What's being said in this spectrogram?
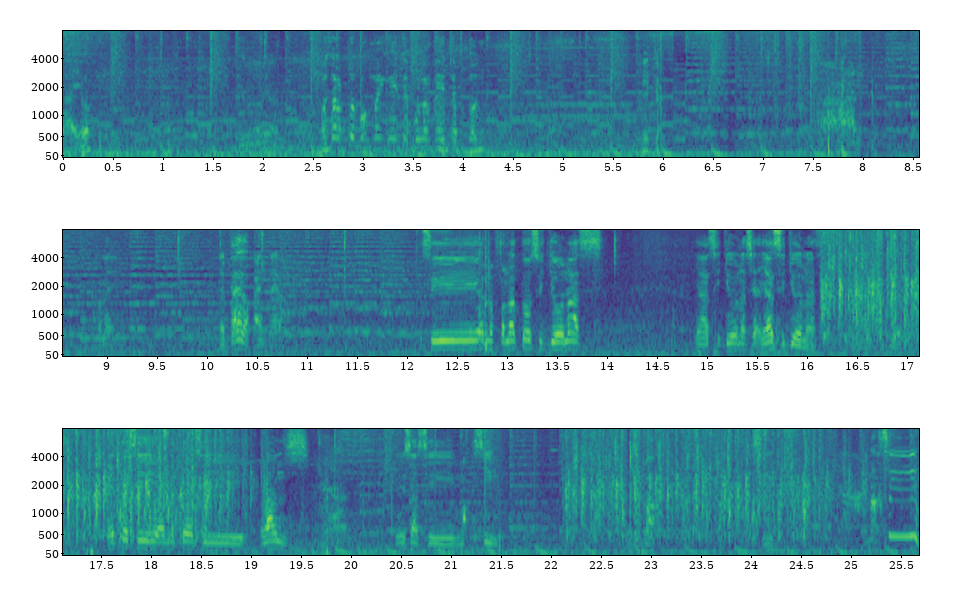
tayo. Masarap to pag may ketchup. Walang ketchup doon. Ketchup. Wala eh. Kain tayo, kain tayo. Kasi ano pala to, si Jonas. Yan, si Jonas. Yan, si Jonas. Yan, si Jonas. Ito si, ano to, si Rans. Yan. Yung isa si Maxim. Diba? Maxim. Yan, Maxim!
